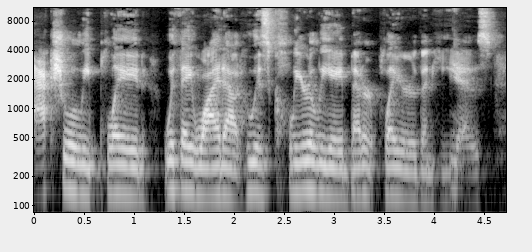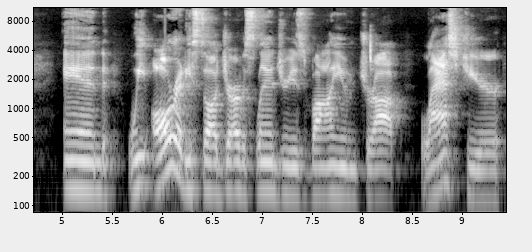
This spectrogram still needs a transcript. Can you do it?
actually played with a wideout who is clearly a better player than he Yeah. is. And we already saw Jarvis Landry's volume drop last year.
